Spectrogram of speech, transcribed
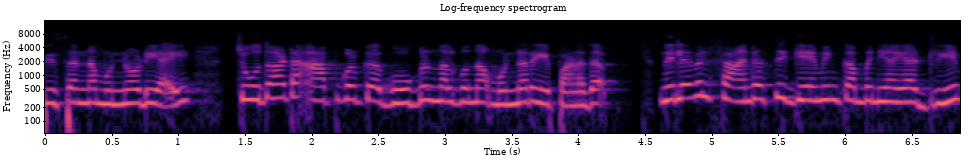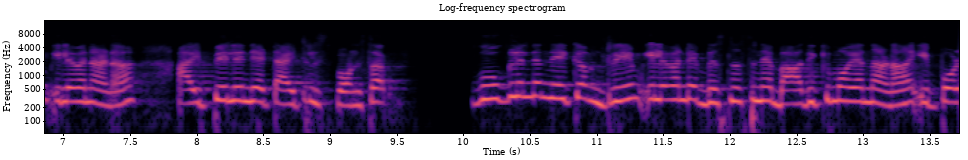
സീസണിന് മുന്നോടിയായി ചൂതാട്ട ആപ്പുകൾക്ക് ഗൂഗിൾ നൽകുന്ന മുന്നറിയിപ്പാണിത്. നിലവിൽ ഫാന്റസി ഗെയിമിംഗ് കമ്പനിയായ ഡ്രീം ഇലവനാണ് ഐ പി എല്ലിന്റെ ടൈറ്റിൽ സ്പോൺസർ. ഗൂഗിളിന്റെ നീക്കം ഡ്രീം ഇലവന്റെ ബിസിനസിനെ ബാധിക്കുമോ എന്നാണ് ഇപ്പോൾ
